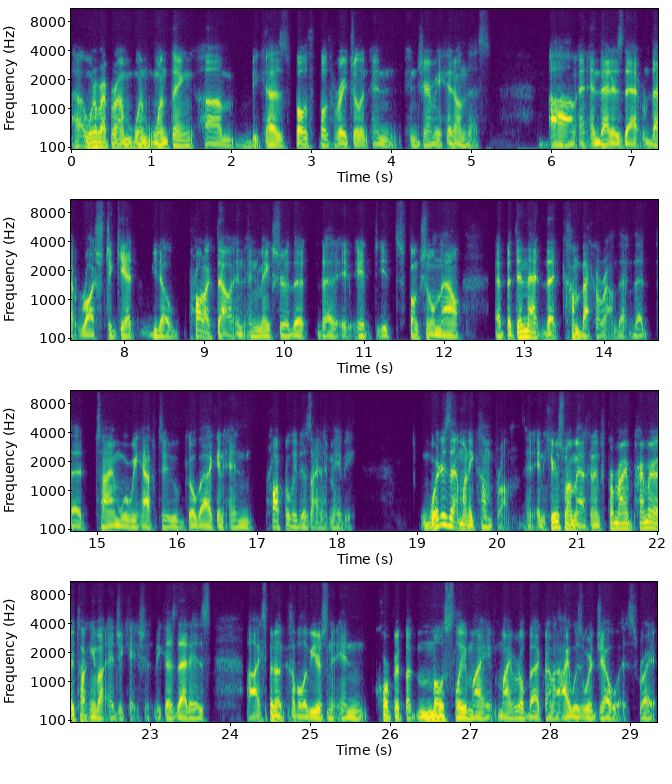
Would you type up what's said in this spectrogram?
I want to wrap around one one thing um, because both both Rachel and, and, and Jeremy hit on this, um, and, and, that is that that rush to get you know product out and, and make sure that that it, it it's functional now, uh, but then that that come back around that that that time where we have to go back and, and properly design it maybe where does that money come from? And, and here's what I'm asking. I'm prim- primarily talking about education because that is, uh, I spent a couple of years in, in, corporate, but mostly my my real background, I was where Joe was, right?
